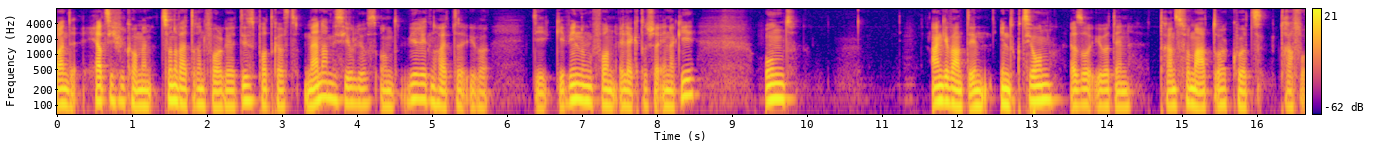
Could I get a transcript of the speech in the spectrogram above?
Freunde, herzlich willkommen zu einer weiteren Folge dieses Podcasts. Mein Name ist Julius und wir reden heute über die Gewinnung von elektrischer Energie und angewandte Induktion, also über den Transformator, kurz Trafo.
